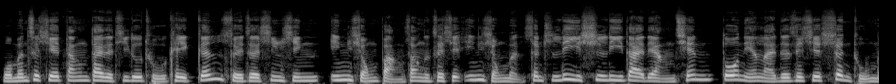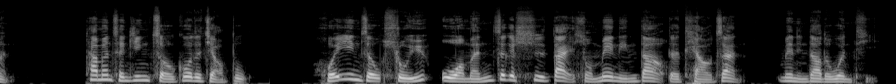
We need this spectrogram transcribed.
我们这些当代的基督徒，可以跟随着信心英雄榜上的这些英雄们，甚至历世历代两千多年来的这些圣徒们，他们曾经走过的脚步，回应着属于我们这个世代所面临到的挑战、面临到的问题。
